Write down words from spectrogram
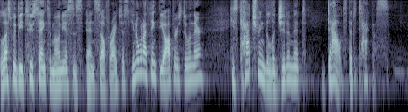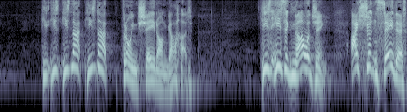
lest we be too sanctimonious and, and self righteous, you know what I think the author is doing there? He's capturing the legitimate doubts that attack us. He, he's, he's, not, he's not throwing shade on God. He's, he's acknowledging, I shouldn't say this,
